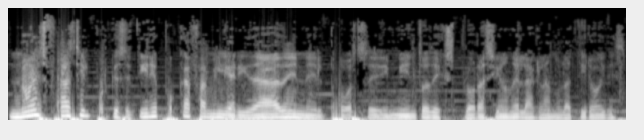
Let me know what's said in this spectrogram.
No es fácil porque se tiene poca familiaridad en el procedimiento de exploración de la glándula tiroides.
